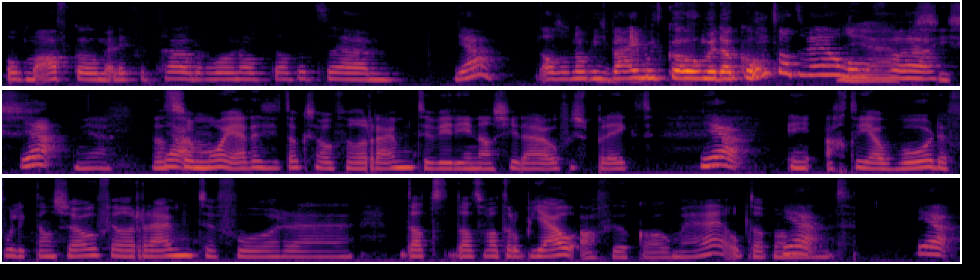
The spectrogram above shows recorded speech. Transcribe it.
op me afkomen. En ik vertrouw er gewoon op dat het, um, ja, als er nog iets bij moet komen, dan komt dat wel. Ja, of, uh, precies. Ja. ja. Dat is Ja. zo mooi, hè? Er zit ook zoveel ruimte weer in als je daarover spreekt. ja, In, achter jouw woorden voel ik dan zoveel ruimte voor eh, dat, dat wat er op jou af wil komen, hè? Op dat Ja. moment. ja.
